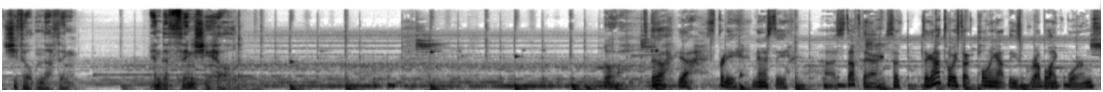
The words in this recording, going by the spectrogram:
She felt nothing. And the thing she held. Ugh. Ugh, yeah, it's pretty nasty uh, stuff there. So Tagatoi starts pulling out these grub like worms,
